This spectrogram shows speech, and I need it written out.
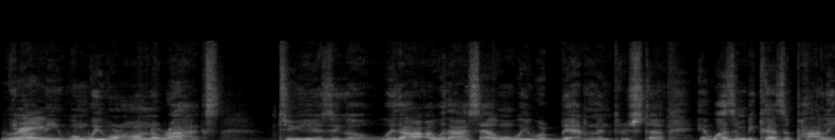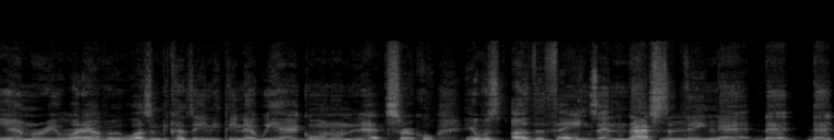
You know what I mean? When we were on the rocks two years ago with our with ourselves, when we were battling through stuff, it wasn't because of polyamory or whatever. It wasn't because of anything that we had going on in that circle. It was other things, and that's the thing that that that.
